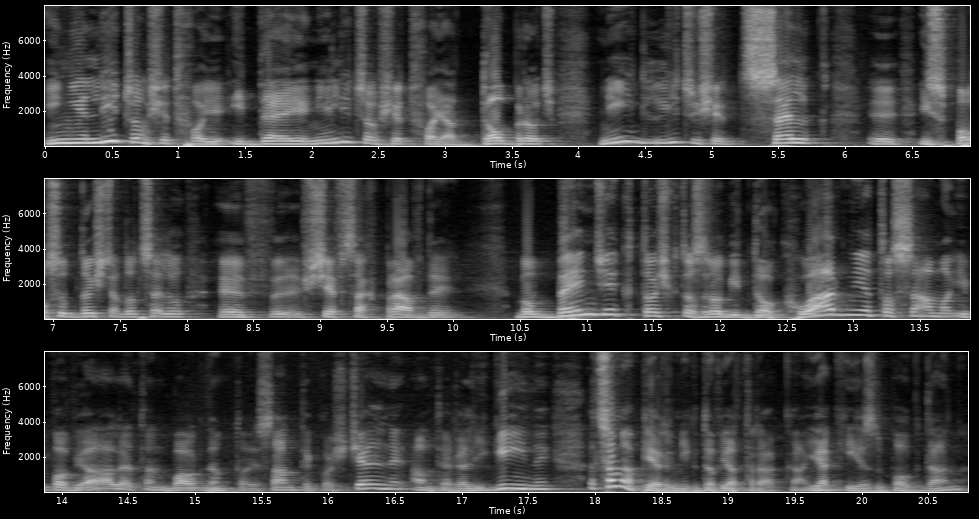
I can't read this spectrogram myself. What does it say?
I nie liczą się Twoje idee, nie liczą się Twoja dobroć, nie liczy się cel y, i sposób dojścia do celu y, w, w siewcach prawdy. Bo będzie ktoś, kto zrobi dokładnie to samo i powie, ale ten Bogdan to jest antykościelny, antyreligijny. A co ma piernik do wiatraka? Jaki jest Bogdan?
